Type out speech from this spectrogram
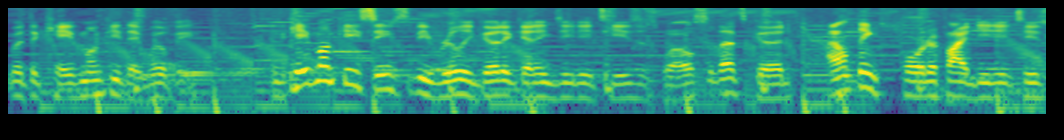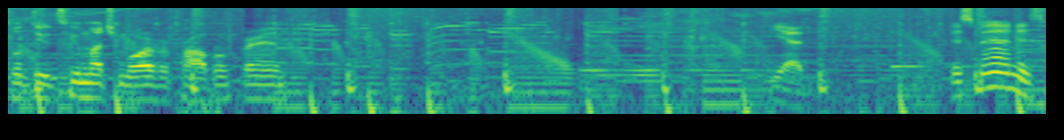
with the Cave Monkey, they will be. And the Cave Monkey seems to be really good at getting DDTs as well, so that's good. I don't think fortified DDTs will do too much more of a problem for him yet. This man is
